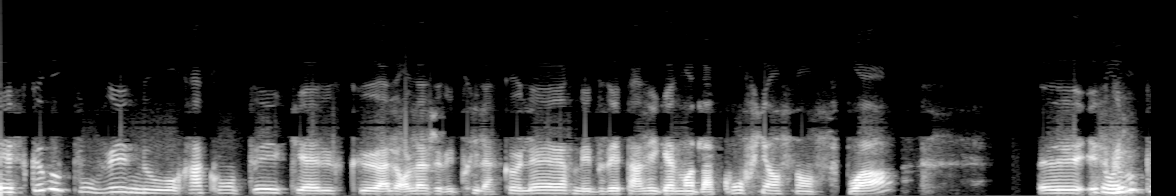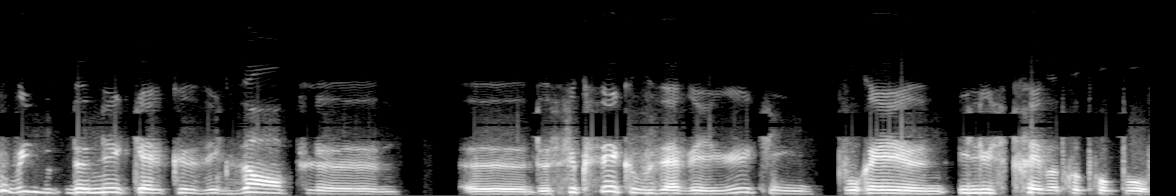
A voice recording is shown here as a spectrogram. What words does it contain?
est-ce que vous pouvez nous raconter quelques... Alors là, j'avais pris la colère, mais vous avez parlé également de la confiance en soi. Euh, est-ce que vous pouvez nous donner quelques exemples euh, de succès que vous avez eus qui pourraient euh, illustrer votre propos?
